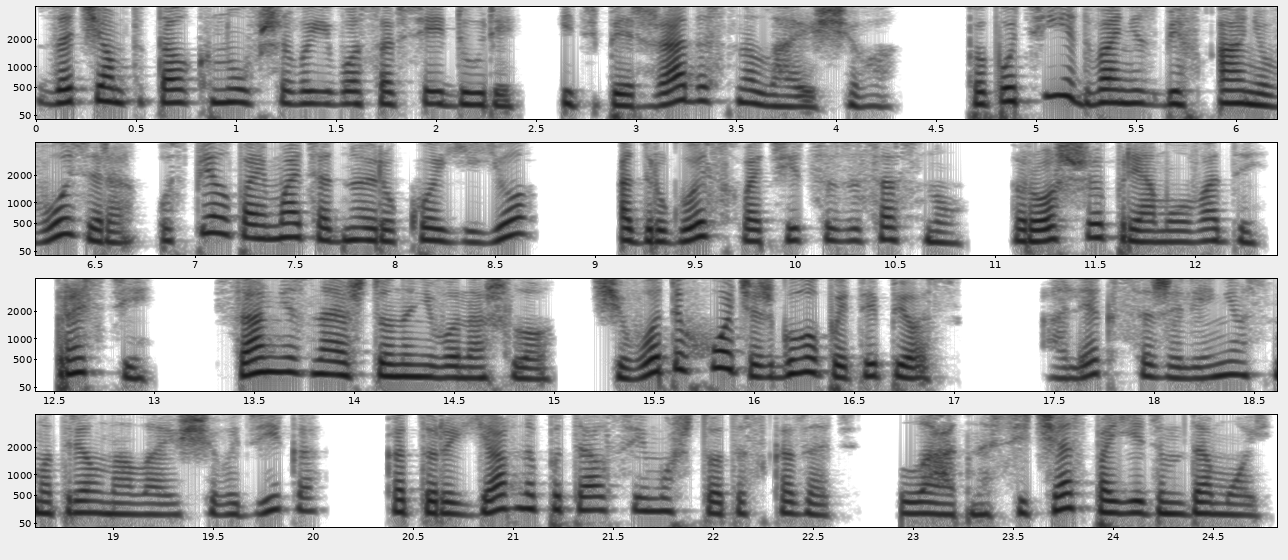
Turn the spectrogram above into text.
зачем-то толкнувшего его со всей дури и теперь радостно лающего. По пути, едва не сбив Аню в озеро, успел поймать одной рукой ее, а другой схватиться за сосну, росшую прямо у воды. «Прости, сам не знаю, что на него нашло. «Чего ты хочешь, глупый ты пес?» Олег с сожалением смотрел на лающего Дика, который явно пытался ему что-то сказать. «Ладно, сейчас поедем домой.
